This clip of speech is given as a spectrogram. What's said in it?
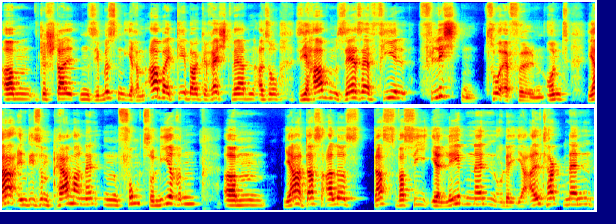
ähm, gestalten. Sie müssen ihrem Arbeitgeber gerecht werden. Also sie haben sehr, sehr viel Pflichten zu erfüllen. Und ja, in diesem permanenten Funktionieren, ähm, ja, das alles das, was sie ihr Leben nennen oder ihr Alltag nennen,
